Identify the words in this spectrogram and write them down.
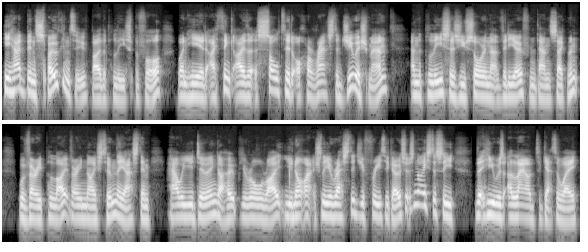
He had been spoken to by the police before when he had, I think, either assaulted or harassed a Jewish man. And the police, as you saw in that video from Dan's segment, were very polite, very nice to him. They asked him, How are you doing? I hope you're all right. You're not actually arrested. You're free to go. So it's nice to see that he was allowed to get away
